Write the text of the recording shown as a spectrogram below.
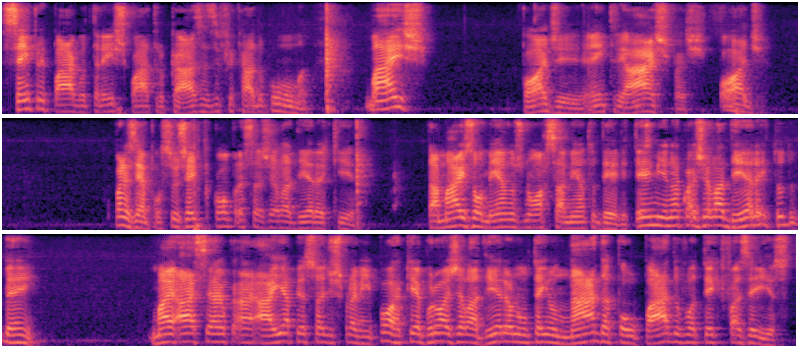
sempre pago três, quatro casas e ficado com uma. Mas pode, entre aspas, pode. Por exemplo, o sujeito compra essa geladeira aqui, está mais ou menos no orçamento dele, termina com a geladeira e tudo bem. Mas ah, aí a pessoa diz para mim: porra, quebrou a geladeira, eu não tenho nada poupado, vou ter que fazer isso.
